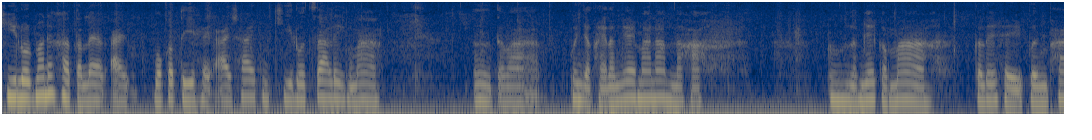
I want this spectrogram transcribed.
ขี่รถมาได้อค่ะ ตอนแรกไอปกติให้อายใช่เป็นขี่รถซาเล้งมาเออ แต่ว่าเพิ่นอยากให้ลำไยมานํนะคะเออลำไยกับมาก็เลยให้เพิ่นพา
